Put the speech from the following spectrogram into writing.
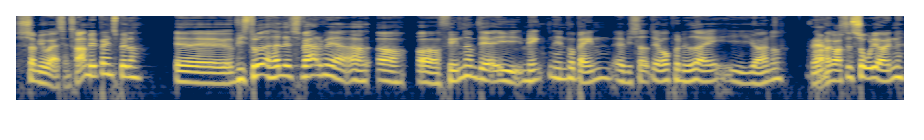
Som jo er central midtbanespiller. Øh, vi stod og havde lidt svært ved at, at, at finde ham der i mængden inde på banen. Øh, Vi sad derovre på nede af i hjørnet. Ja. Ja. Godt nok også lidt sol i øjnene,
